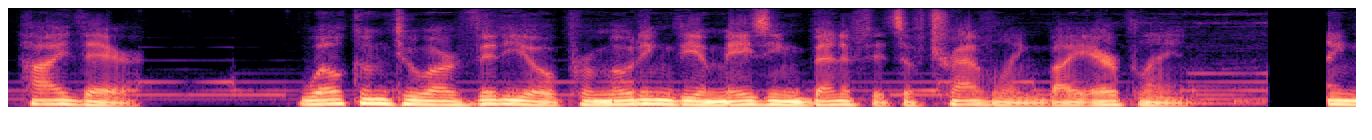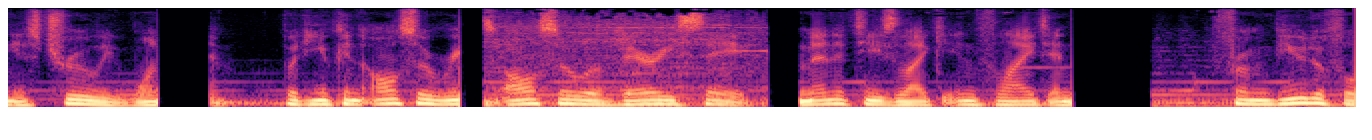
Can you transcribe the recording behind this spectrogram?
Hi there. Welcome to our video promoting the amazing benefits of traveling by airplane. Flying is truly one time, but you can also reach also a very safe amenities like in-flight and from beautiful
